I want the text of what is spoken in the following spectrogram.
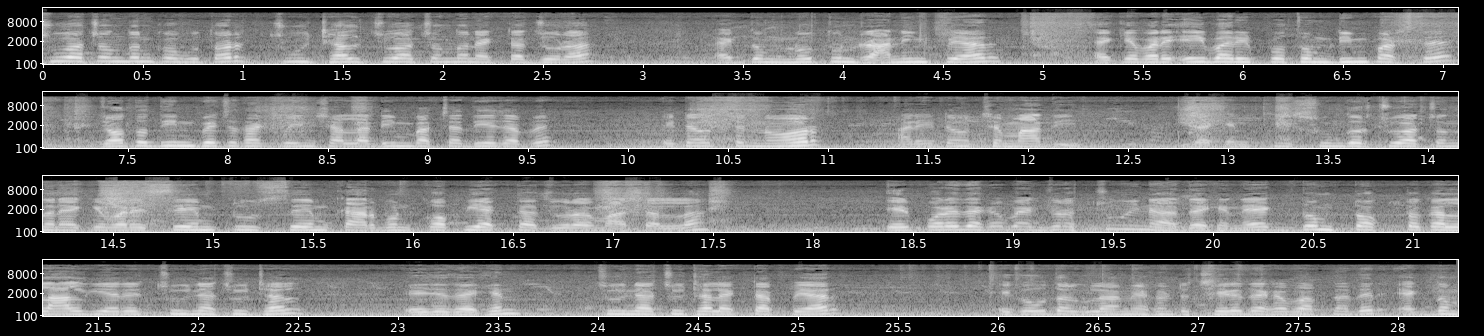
চুয়া চন্দন কবুতর, চুইঠাল চুয়া চন্দন একটা জোড়া, একদম নতুন রানিং পেয়ার একেবারে এইবারই প্রথম ডিম পারছে। যত দিন বেঁচে থাকবে ইনশাল্লাহ ডিম বাচ্চা দিয়ে যাবে। এটা হচ্ছে নর আর এটা হচ্ছে মাদি। দেখেন কি সুন্দর চুয়া চন্দন, একেবারে same to same carbon copy একটা জোড়া মাশাল্লাহ এরপরে দেখাবো এক জোড়া চুইনা, দেখেন একদম টকটকা লাল গিয়ারের চুইনা চুইঠাল। এই যে দেখেন চুইনা চুইঠাল একটা পেয়ার এই কবুতরগুলো আমি এখন একটু ছেড়ে দেখাবো আপনাদের। একদম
